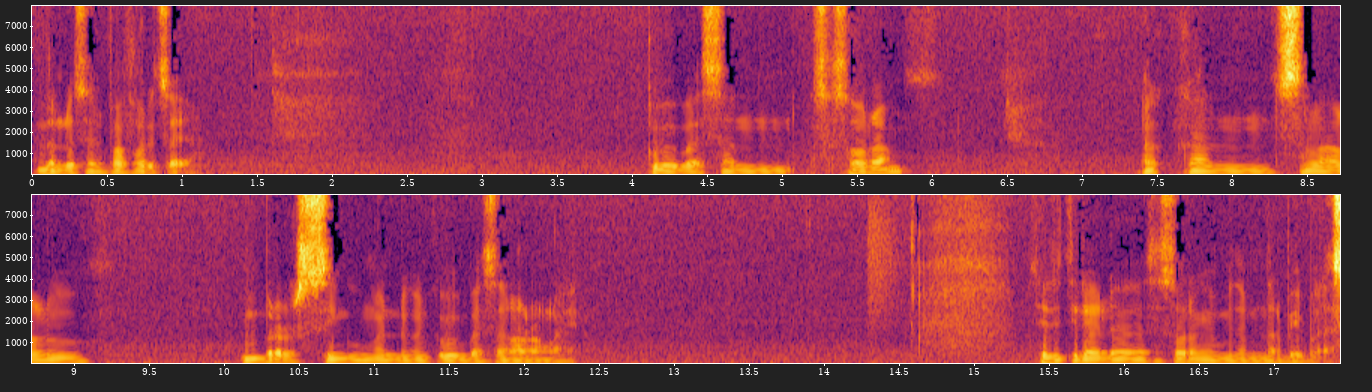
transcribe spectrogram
dan dosen favorit saya kebebasan seseorang akan selalu bersinggungan dengan kebebasan orang lain. Jadi tidak ada seseorang yang benar-benar bebas.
